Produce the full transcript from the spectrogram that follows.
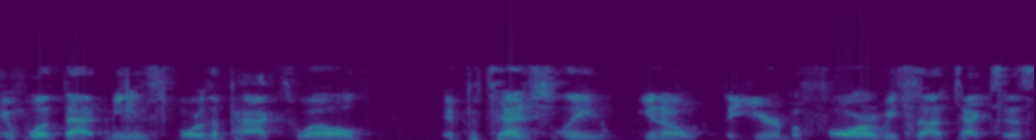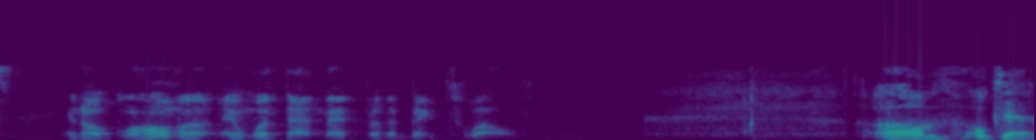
and what that means for the Pac-12 and potentially, you know, the year before we saw Texas and Oklahoma and what that meant for the Big 12. Um, okay,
